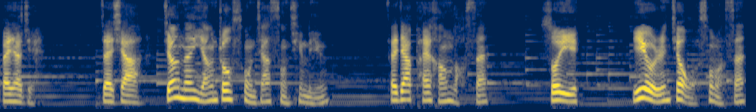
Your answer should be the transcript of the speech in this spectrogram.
白小姐，在下江南扬州宋家宋清灵，在家排行老三，所以也有人叫我宋老三。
